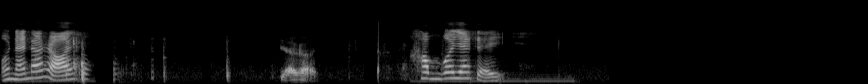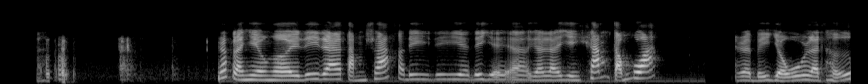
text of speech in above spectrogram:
ủa nãy nói rồi Dạ rồi. không có giá trị rất là nhiều người đi ra tầm soát rồi đi đi đi à, gọi là gì khám tổng quát. Rồi bị dụ là thử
